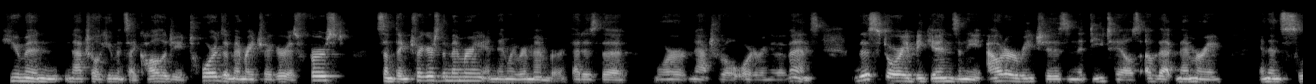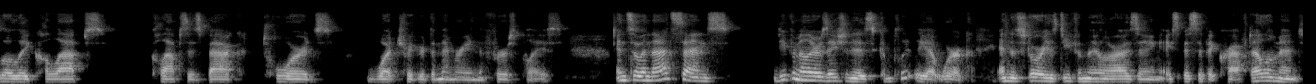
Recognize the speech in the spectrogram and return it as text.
human natural human psychology towards a memory trigger is first something triggers the memory and then we remember. That is the more natural ordering of events. This story begins in the outer reaches and the details of that memory and then slowly collapse collapses back towards what triggered the memory in the first place. And so in that sense, defamiliarization is completely at work and the story is defamiliarizing a specific craft element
